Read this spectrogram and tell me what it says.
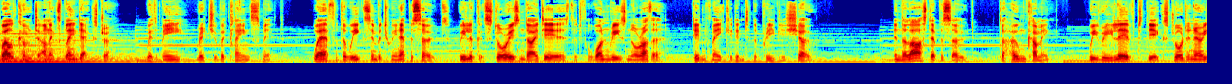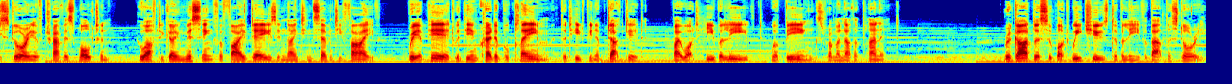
Welcome to Unexplained Extra with me, Richard MacLean Smith, where for the weeks in between episodes, we look at stories and ideas that for one reason or other didn't make it into the previous show. In the last episode, The Homecoming, we relived the extraordinary story of Travis Walton, who, after going missing for five days in 1975, reappeared with the incredible claim that he'd been abducted by what he believed were beings from another planet. Regardless of what we choose to believe about the story,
